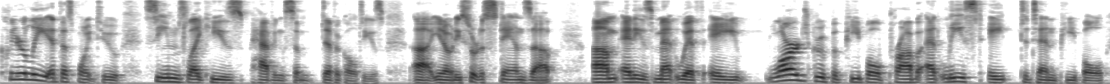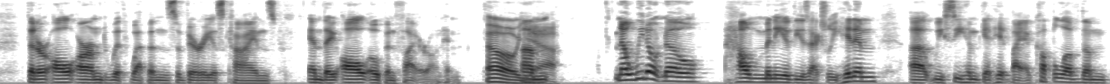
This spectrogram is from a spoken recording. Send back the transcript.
clearly at this point too seems like he's having some difficulties. Uh, you know, and he sort of stands up. Um, and he's met with a large group of people, prob at least eight to ten people that are all armed with weapons of various kinds, and they all open fire on him. Oh yeah. Now we don't know how many of these actually hit him. Uh, we see him get hit by a couple of them.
